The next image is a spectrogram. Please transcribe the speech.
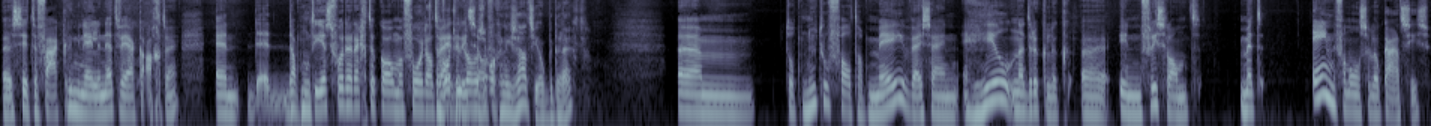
uh, zitten vaak criminele netwerken achter. En dat moet eerst voor de rechter komen voordat en wij wordt u dan als organisatie ook bedreigd? Um, tot nu toe valt dat mee. Wij zijn heel nadrukkelijk uh, in Friesland met één van onze locaties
